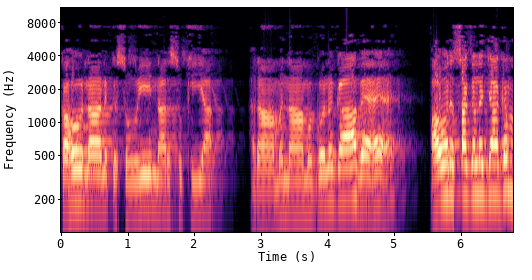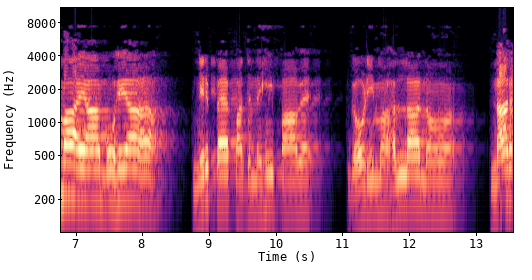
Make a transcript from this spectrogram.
ਕਹੋ ਨਾਨਕ ਸੋਈ ਨਰ ਸੁਖੀਆ। RAM ਨਾਮ ਗੁਣ ਗਾਵੇ, ਔਰ ਸਗਲ ਜਗ ਮਾਇਆ ਮੋਹਿਆ। ਨਿਰਪੈ ਪਦ ਨਹੀਂ ਪਾਵੇ, ਗੌੜੀ ਮਹੱਲਾ ਨੌ ਨਰ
